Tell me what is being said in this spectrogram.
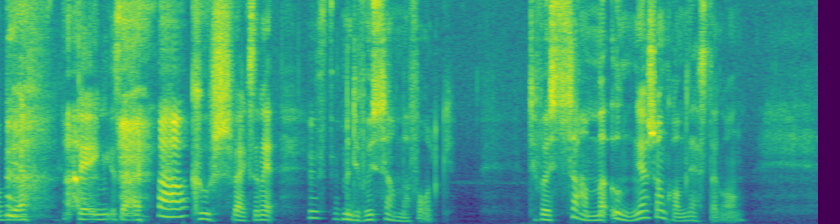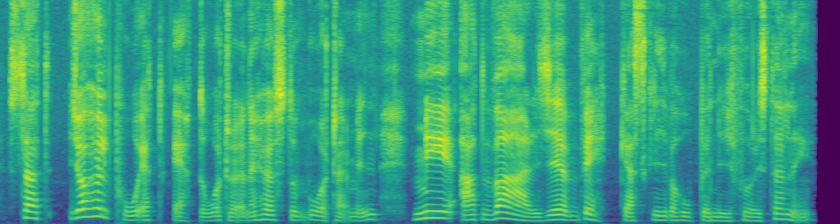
ABF-peng, så här Jaha. kursverksamhet. Just det. Men det var ju samma folk. Det var ju samma ungar som kom nästa gång. Så att jag höll på ett, ett år, tror jag, en höst och vårtermin, med att varje vecka skriva ihop en ny föreställning.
